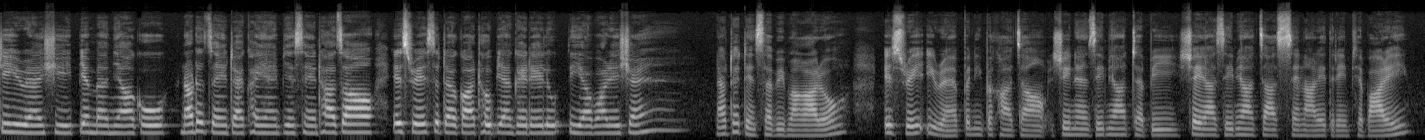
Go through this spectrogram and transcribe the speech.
တီဟီရန်ရှိပြည်မှန်များကိုနောက်တစ်ကြိမ်တိုက်ခိုက်ရန်ပြင်ဆင်ထားကြောင်းအစ္စရေးစစ်တပ်ကထုတ်ပြန်ခဲ့တယ်လို့သိရပါတယ်ရှင်။နောက်ထပ်တင်ဆက်ပေးမှာကတော့အစ္စရေးအီရန်ပဏိပခါကြောင့်ရေနံဈေးများတက်ပြီးရှယ်ယာဈေးများကျဆင်းလာတဲ့တဲ့တင်ဖြစ်ပါတယ်။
